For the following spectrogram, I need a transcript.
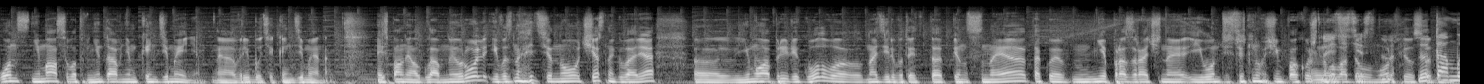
он снимался вот в недавнем «Кэндимене», э, в ребуте «Кэндимена». Исполнял главную роль, и вы знаете, ну, честно говоря, ему обрили голову, надели вот это пенсне такое непрозрачное, и он действительно очень похож на Ну, молодого естественно. Морфеуса. Ну да. там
